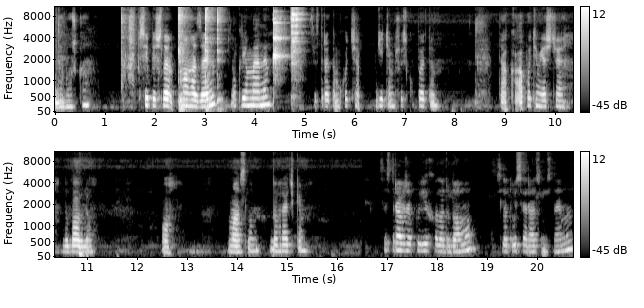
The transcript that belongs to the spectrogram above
Де ложка? Всі пішли в магазин, окрім мене. Сестра там хоче дітям щось купити. Так, а потім я ще добавлю о, маслом до гречки. Сестра вже поїхала додому, Златуся разом з ними.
